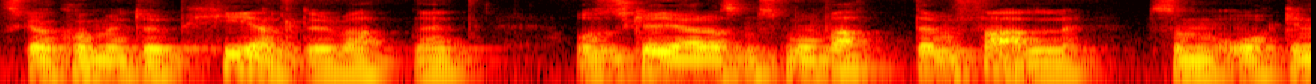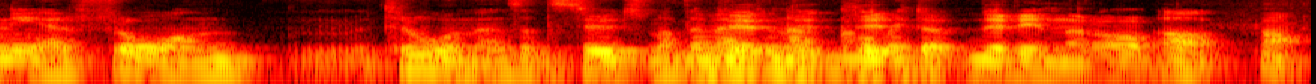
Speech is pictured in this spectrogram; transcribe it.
ska ha kommit upp helt ur vattnet. Och så ska jag göra som små vattenfall som åker ner från tronen så att det ser ut som att den verkligen har kommit upp. det rinner av. Ja.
